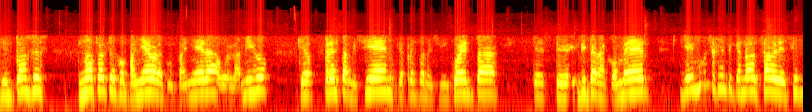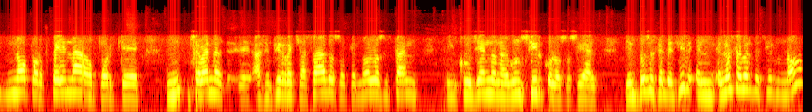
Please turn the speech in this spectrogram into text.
Y entonces no falta el compañero, la compañera o el amigo que préstame 100, que préstame 50, que este, invitan a comer. Y hay mucha gente que no sabe decir no por pena o porque se van a, eh, sentir rechazados o que no los están incluyendo en algún círculo social. Y entonces el decir, el no saber decir no,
